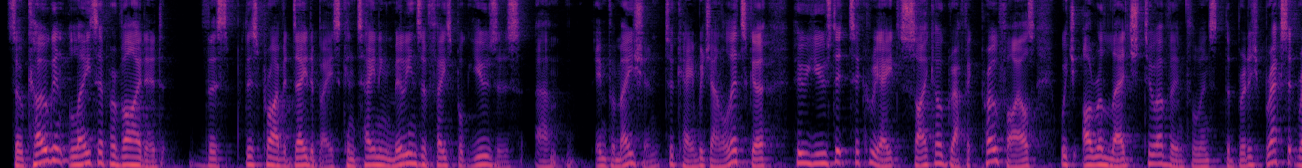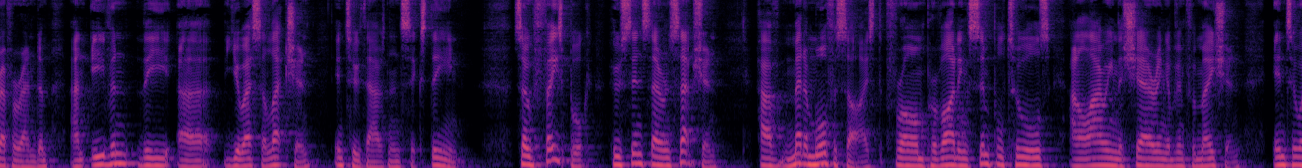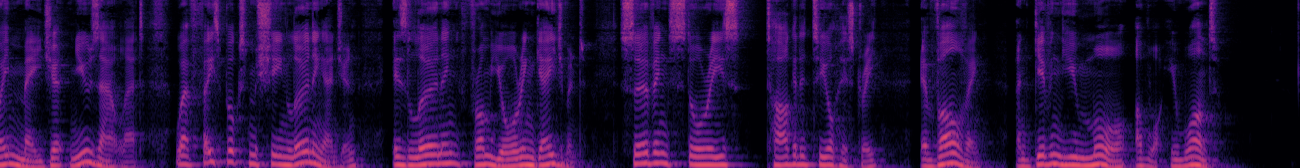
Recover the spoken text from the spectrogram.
So Kogan later provided this, this private database containing millions of Facebook users' um, information to Cambridge Analytica, who used it to create psychographic profiles which are alleged to have influenced the British Brexit referendum and even the uh, US election in 2016. So, Facebook, who since their inception have metamorphosized from providing simple tools and allowing the sharing of information into a major news outlet, where Facebook's machine learning engine is learning from your engagement, serving stories targeted to your history, evolving, and giving you more of what you want.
